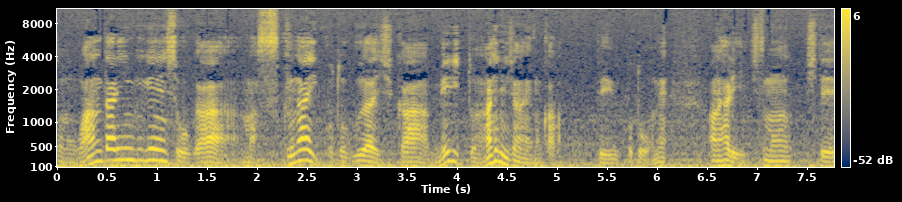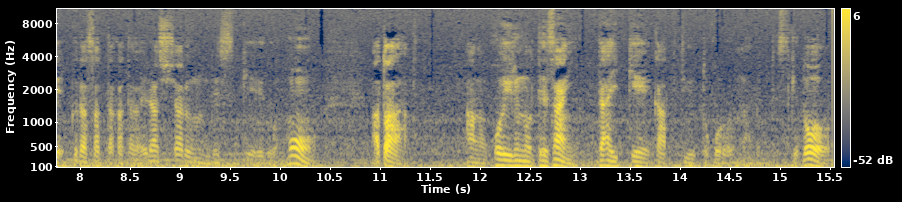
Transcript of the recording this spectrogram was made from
そのワンダリング現象が、まあ、少ないことぐらいしかメリットないんじゃないのかっていうことをね、あのやはり質問してくださった方がいらっしゃるんですけれども、あとは、あの、ホイールのデザイン、台形化っていうところになるんですけど、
